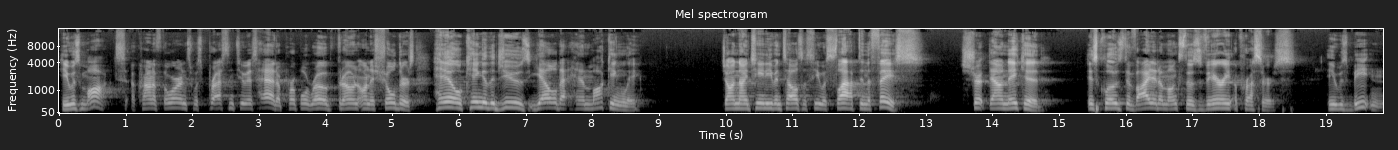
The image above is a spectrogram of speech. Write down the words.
He was mocked. A crown of thorns was pressed into his head, a purple robe thrown on his shoulders. Hail, King of the Jews, yelled at him mockingly. John 19 even tells us he was slapped in the face, stripped down naked, his clothes divided amongst those very oppressors. He was beaten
